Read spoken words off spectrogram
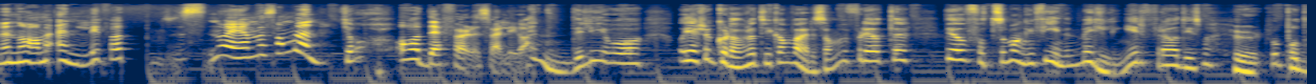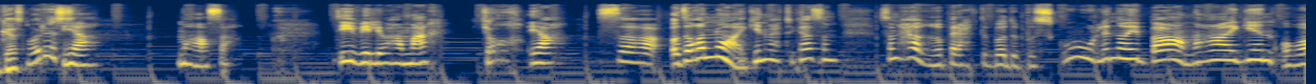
Men nå har vi endelig fått Nå er vi sammen. Ja, Og det føles veldig godt. endelig. Og, og jeg er så glad for at vi kan være sammen, fordi eh, vi har fått så mange fine meldinger fra de som har hørt på podkasten vår. Ja, vi har så. De vil jo ha mer. Ja. Ja, så, og det er noen vet du hva, som, som hører på dette både på skolen og i barnehagen, og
